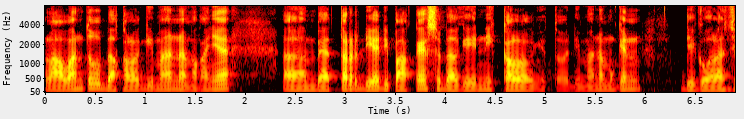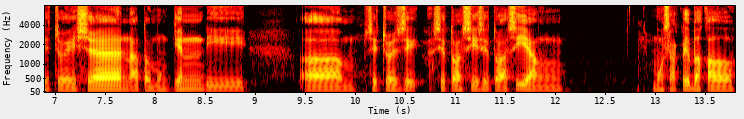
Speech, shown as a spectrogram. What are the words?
lawan tuh bakal gimana. Makanya em, better dia dipakai sebagai nickel gitu. Di mana mungkin di goal line situation atau mungkin di em, situasi situasi situasi yang likely bakal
